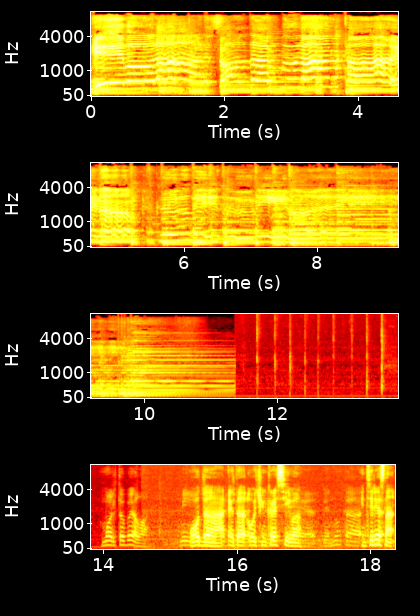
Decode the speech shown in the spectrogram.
Ne bolar saldak bulan haynam kılbi kılmi Molto bella. О да, это очень красиво. Интересно,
